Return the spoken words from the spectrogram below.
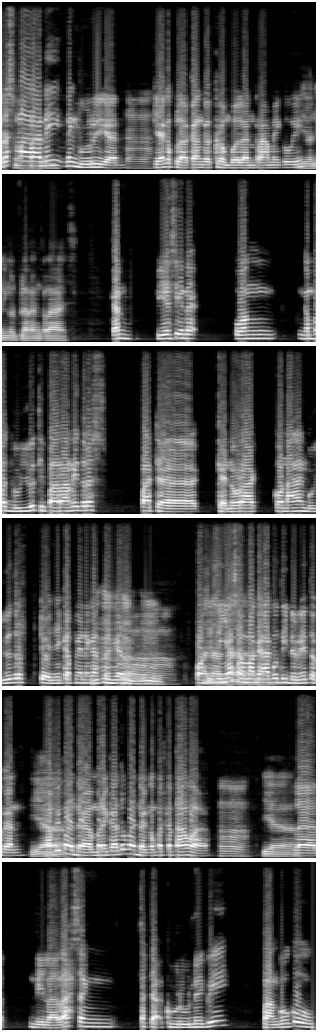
Terus marani ning mburi kan. nah. Dia ke belakang ke gerombolan rame kuwi. Iya ning belakang kelas. Kan piye sih nek wong ngempet guyu diparani terus pada genora konangan guyu terus do nyikap ngene kabeh kan. Mm-mm. Hmm. Nah, posisinya sama kayak anak-anak. aku tidur itu kan Iya. tapi pada mereka tuh pada ngempet ketawa nah. Iya. lah dilalah sing cedak gurune kuwi bangkuku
